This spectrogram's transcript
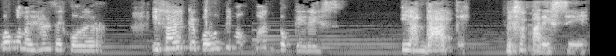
¿Cuándo me dejas de joder? Y sabes que por último, ¿cuánto querés? Y andate, desaparece.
